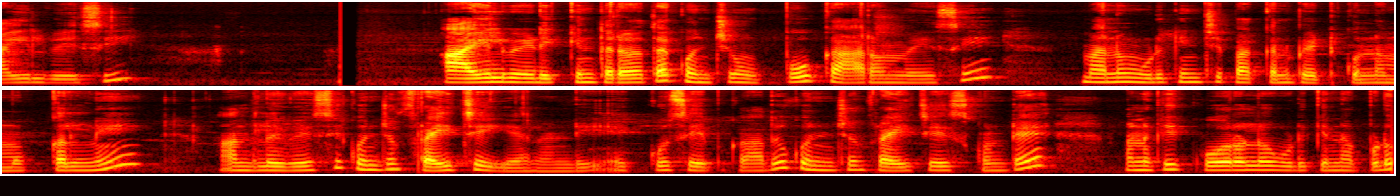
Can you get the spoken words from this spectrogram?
ఆయిల్ వేసి ఆయిల్ వేడెక్కిన తర్వాత కొంచెం ఉప్పు కారం వేసి మనం ఉడికించి పక్కన పెట్టుకున్న ముక్కల్ని అందులో వేసి కొంచెం ఫ్రై చేయాలండి. ఎక్కువసేపు కాదు కొంచెం ఫ్రై చేసుకుంటే మనకి కూరలో ఉడికినప్పుడు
